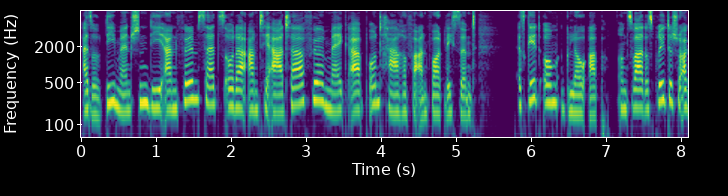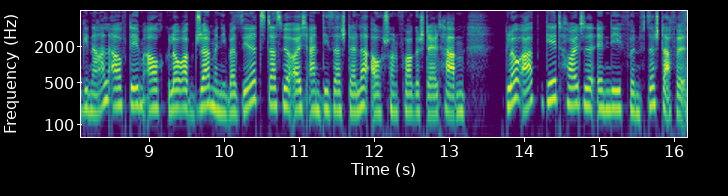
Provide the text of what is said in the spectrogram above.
Also die Menschen, die an Filmsets oder am Theater für Make-up und Haare verantwortlich sind. Es geht um Glow Up. Und zwar das britische Original, auf dem auch Glow Up Germany basiert, das wir euch an dieser Stelle auch schon vorgestellt haben. Glow Up geht heute in die fünfte Staffel.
